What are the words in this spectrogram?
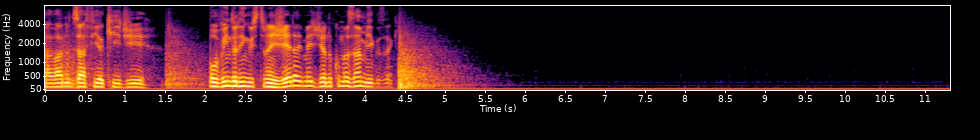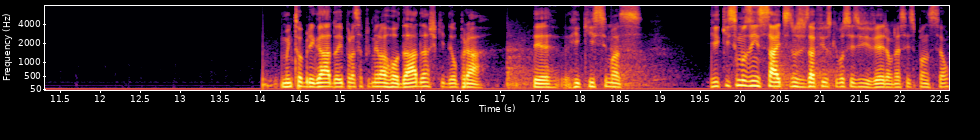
Estava no desafio aqui de ouvindo língua estrangeira e mediando com meus amigos aqui. Muito obrigado aí por essa primeira rodada. Acho que deu para ter riquíssimas, riquíssimos insights nos desafios que vocês viveram nessa expansão.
